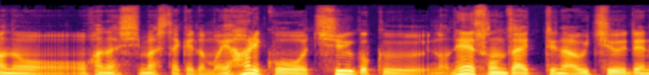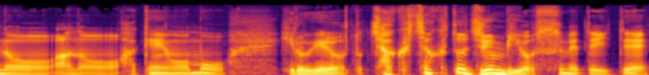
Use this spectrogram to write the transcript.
あのお話ししましたけどもやはりこう中国のね存在っていうのは宇宙でのあの覇権をもう広げようと着々と準備を進めていて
